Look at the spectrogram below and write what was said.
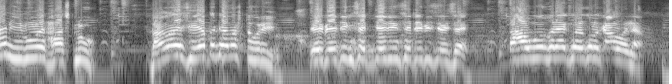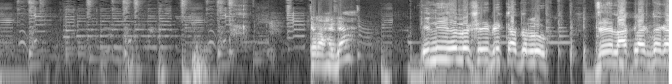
আমি মুমে ফাসলু বাংলাদেশে এত ড্যামেজ করি। এই betting set trading set ABC হয়েছে। তাও মনে করে একবার কোনো কাম হয় না। কেরা হেডা? ইনি হলো সেই বিখ্যাত লোক যে লাখ লাখ টাকা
